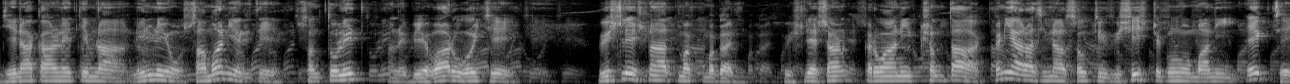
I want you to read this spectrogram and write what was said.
જેના કારણે તેમના નિર્ણયો સામાન્ય રીતે સંતુલિત અને વ્યવહારુ હોય છે. વિશ્લેષણાત્મક મગજ. વિશ્લેષણ કરવાની ક્ષમતા કન્યા રાશિના સૌથી વિશિષ્ટ ગુણોમાંની એક છે.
